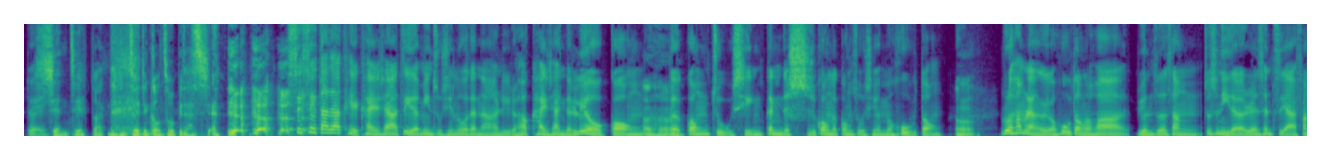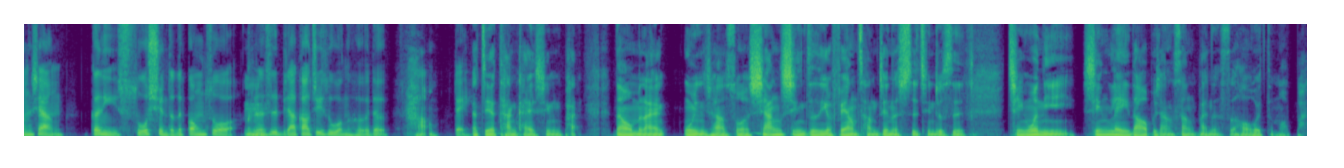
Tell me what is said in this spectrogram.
对。现阶段 最近工作比较闲。所以所以大家可以看一下自己的命主星落在哪里，然后看一下你的六宫的宫主星跟你的十宫的宫主星有没有互动。嗯。如果他们两个有互动的话，原则上就是你的人生职业方向跟你所选择的工作可能是比较高技术吻合的。嗯、好，对，那直接着摊开心牌，那我们来问一下说，说相信这是一个非常常见的事情，就是，请问你心累到不想上班的时候会怎么办？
